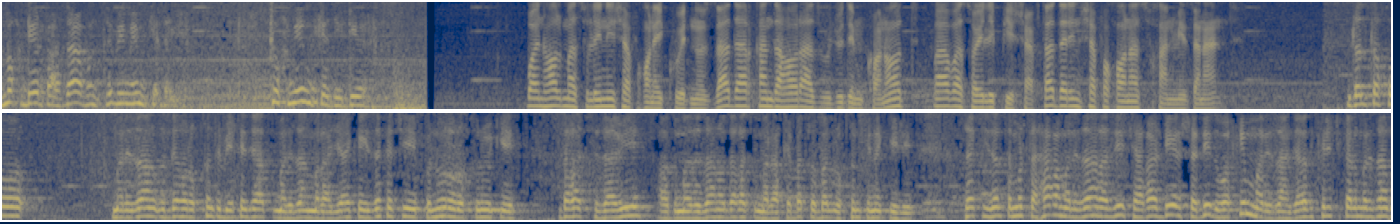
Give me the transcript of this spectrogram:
المخ ډیر په عذاب ته مم کده تخمیم کده ډیر با این حال مسئولین شفاخانه کوید 19 در قندهار از وجود امکانات و وسایل پیشرفته در این شفاخانه سخن میزنند. دلته خو مریضان دغه روغتون ته بیخي زیات مریضان مراجعه کوي ځکه چې په نورو روغتونو کې دغه تداوی او د مریضانو دغه مراقبت په بل روغتون کې نه کیږي ځکه دلته موږ ته هغه مریضان راځي چې هغه ډیر شدید وخیم مریضان دي. هغه کریټیکل مریضان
